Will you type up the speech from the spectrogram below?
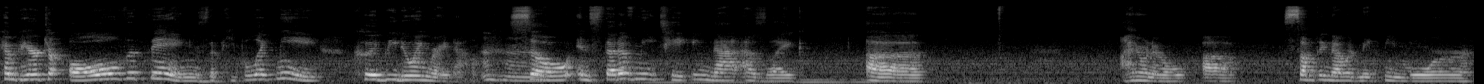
compared to all the things that people like me could be doing right now. So instead of me taking that as like, uh, I don't know, uh, something that would make me more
